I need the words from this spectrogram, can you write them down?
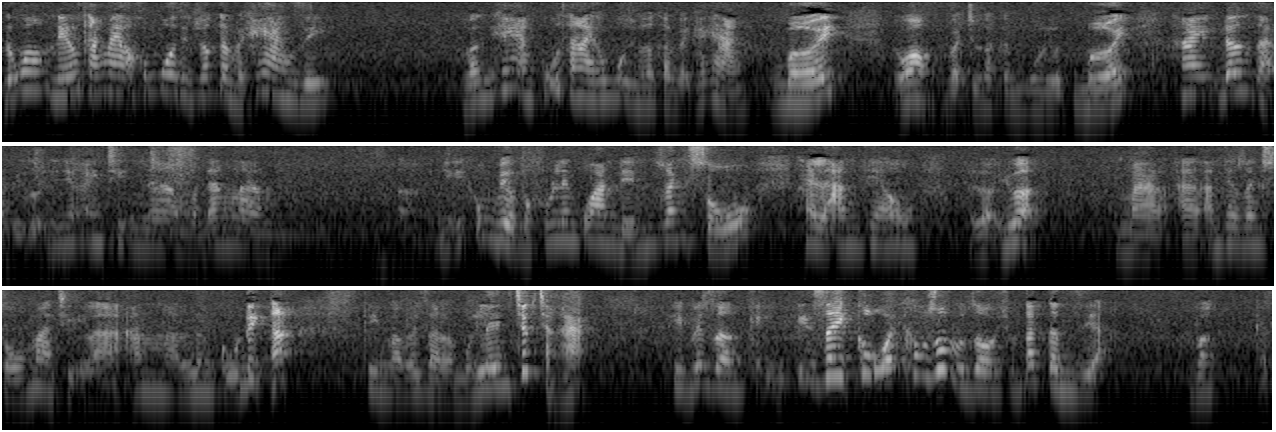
Đúng không? Nếu tháng này họ không mua thì chúng ta cần phải khách hàng gì? Vâng khách hàng cũ tháng này không mua chúng ta cần phải khách hàng mới, đúng không? Vậy chúng ta cần nguồn lực mới. Hay đơn giản ví dụ như những anh chị nào mà đang làm ờ, những cái công việc mà không liên quan đến doanh số hay là ăn theo lợi nhuận mà à, ăn theo doanh số mà chỉ là ăn à, lương cố định á thì mà bây giờ là muốn lên chức chẳng hạn thì bây giờ cái, cái dây cũ ấy không rút được rồi chúng ta cần gì ạ? Vâng các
